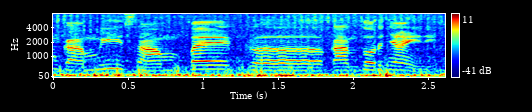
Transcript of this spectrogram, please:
kami sampai ke kantornya ini.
